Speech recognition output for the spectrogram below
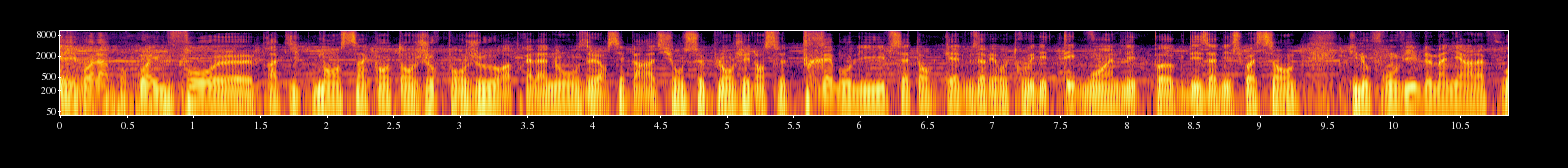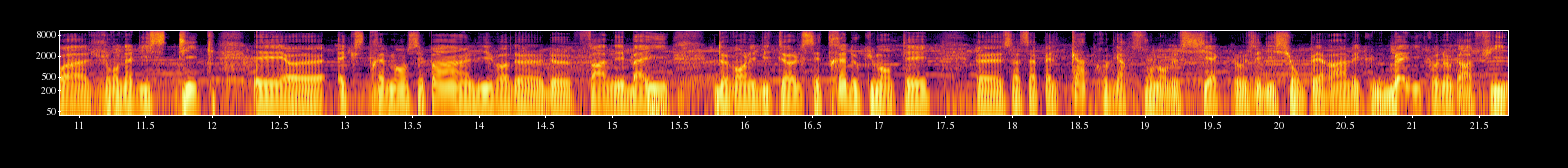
Et voilà pourquoi il faut euh, pratiquement 50 ans jour pour jour après l'annonce de leur séparation se plonger dans ce très beau livre, cette enquête. Vous avez retrouvé des témoins de l'époque des années 60 qui nous feront vivre de manière à la fois journalistique et euh, extrêmement. C'est pas un livre de, de fans ébahis devant les Beatles, c'est très documenté. Euh, ça s'appelle Quatre garçons dans le siècle aux éditions Perrin avec une belle iconographie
